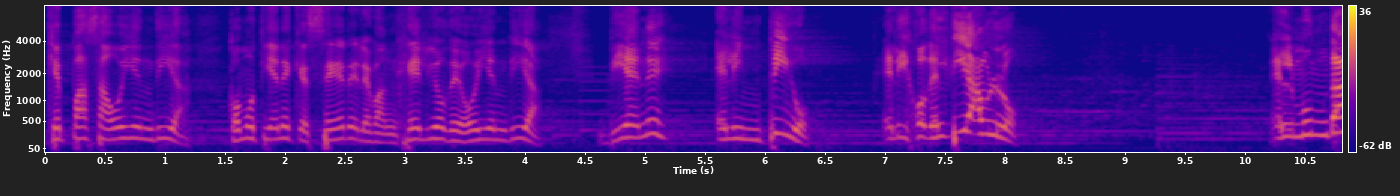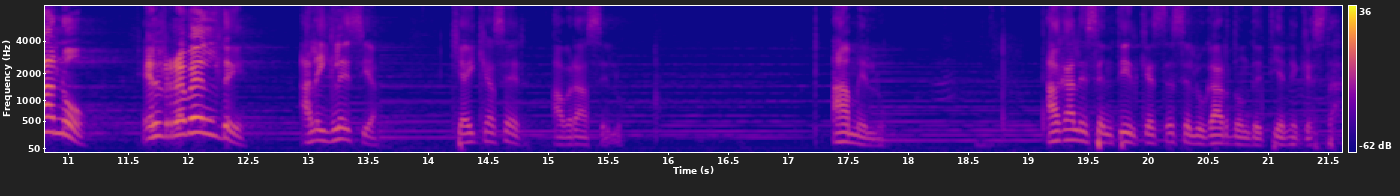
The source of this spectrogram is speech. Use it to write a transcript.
¿Qué pasa hoy en día? ¿Cómo tiene que ser el evangelio de hoy en día? Viene el impío, el hijo del diablo, el mundano, el rebelde a la iglesia. ¿Qué hay que hacer? Abrácelo. Ámelo hágale sentir que este es el lugar donde tiene que estar.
